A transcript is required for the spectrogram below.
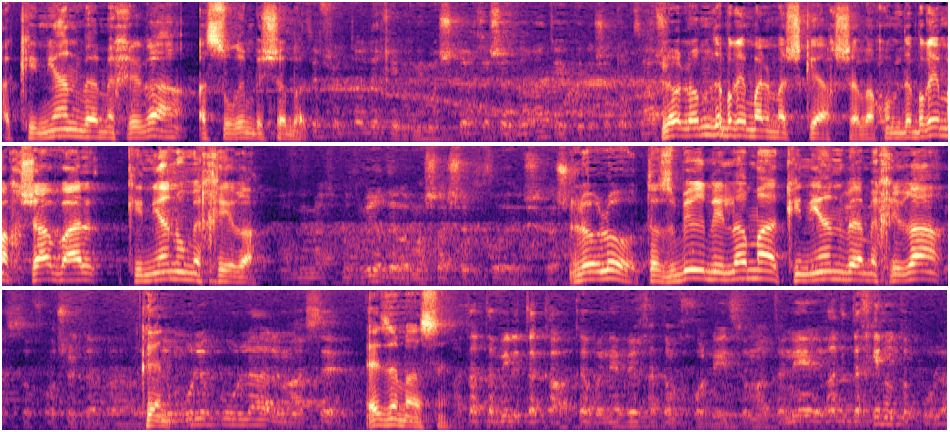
הקניין והמכירה אסורים בשבת? רצף של תהליך, אם אני משקיע אחרי שזרקתי, כדי שהתוצאה לא, לא מדברים על משקה עכשיו, אנחנו מדברים עכשיו על קניין ומכירה. אני מסביר את זה למשל של השם. לא, לא, תסביר לי למה הקניין והמכירה, בסופו של דבר, כן. גרמו לפעולה למעשה. איזה מעשה? אתה תביא לי את הקרקע ואני אביא לך את המכונית, זאת אומרת, אני, רק דחינו את הפעולה.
